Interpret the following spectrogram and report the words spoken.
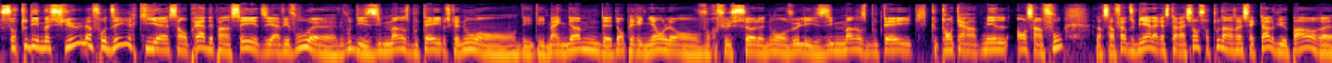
surtout des messieurs, là, faut dire, qui euh, sont prêts à dépenser. Dit, avez-vous, euh, avez-vous des immenses bouteilles? Parce que nous, on des, des magnums de Dom Pérignon, là, on vous refuse ça. Là. Nous, on veut les immenses bouteilles qui coûteront 40 000. On s'en fout. Alors, ça va faire du bien à la restauration, surtout dans un secteur, le vieux port. Euh,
